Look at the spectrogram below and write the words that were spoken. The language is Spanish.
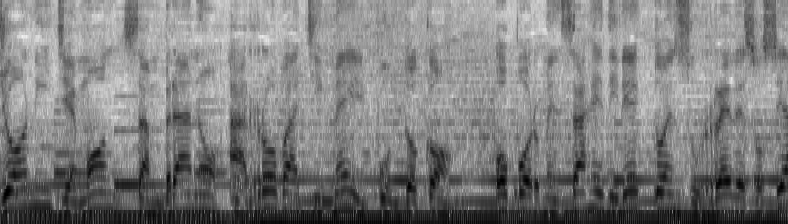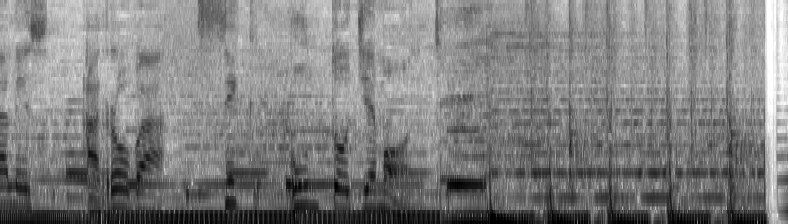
johnnygemontzambrano.gmail.com o por mensaje directo en sus redes sociales arroba sic.gemont.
